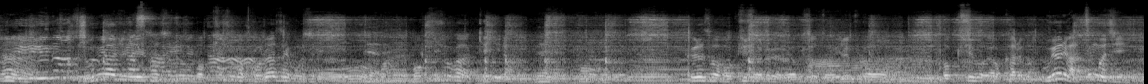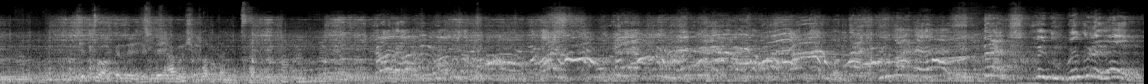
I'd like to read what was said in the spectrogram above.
로미오 줄리엣에서도 먹큐쇼가 보라색 옷을 입고 먹큐쇼가 게이라고. 어. 그래서 먹큐쇼를 여기서도 일부러 먹큐쇼 역할을 우연히 맡은 거지. 시토가 근데 이제 게이 하고 싶었던 역할 왜, 왜 그래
